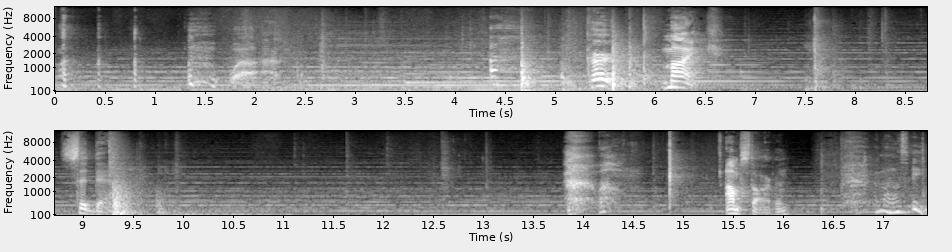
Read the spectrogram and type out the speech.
wow. Uh. Kurt, Mike, sit down. well, I'm starving. Come on, let's eat.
